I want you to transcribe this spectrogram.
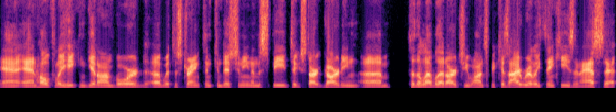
and, and hopefully he can get on board uh, with the strength and conditioning and the speed to start guarding um, to the level that Archie wants, because I really think he's an asset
